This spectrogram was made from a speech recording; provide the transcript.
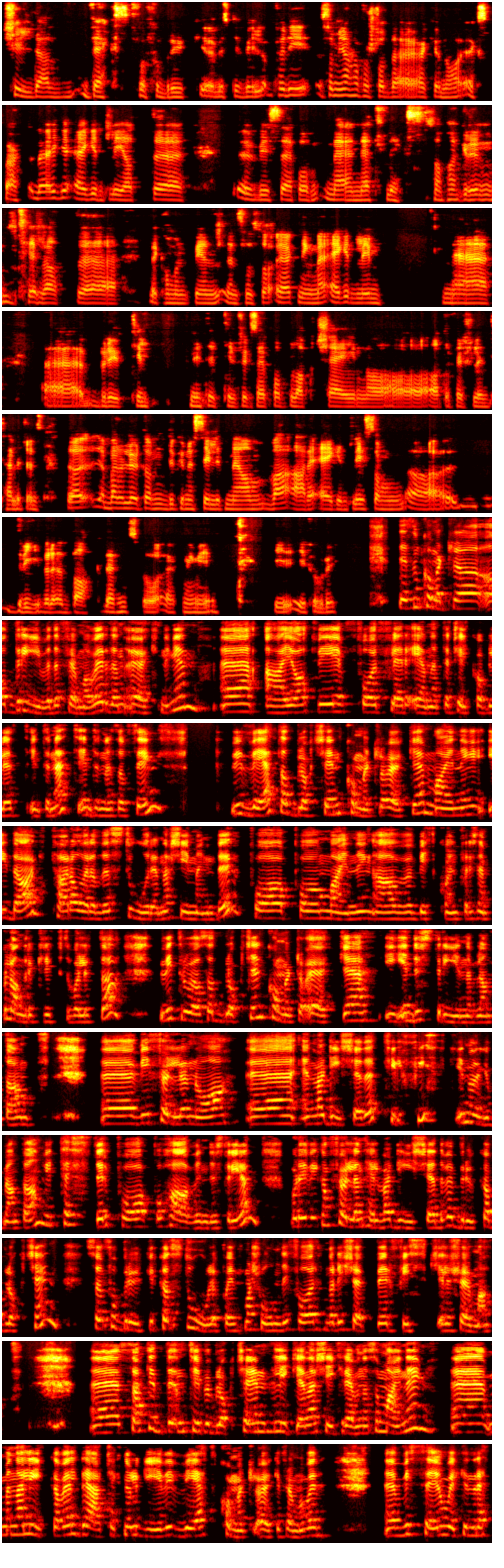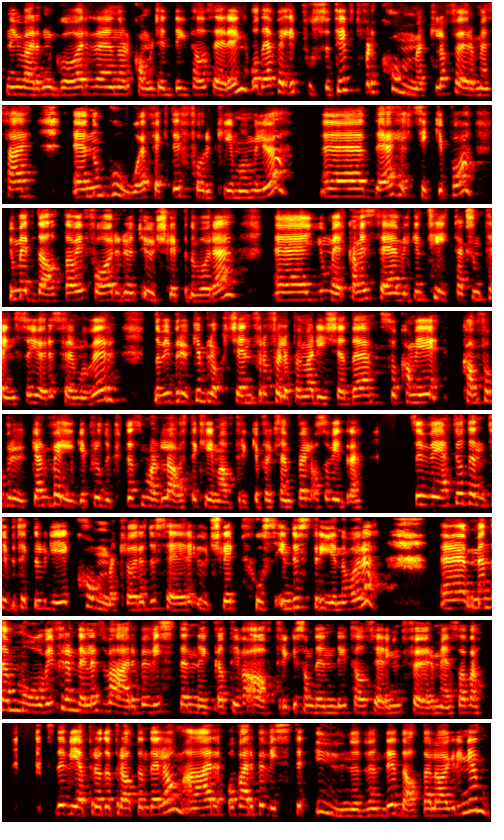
kilder av vekst for forbruk, eh, hvis du vil. Fordi, som jeg har forstått det, jeg ikke noen ekspert, det er ikke egentlig at uh, vi ser på med Netflix som har grunnen til at uh, det kommer til å bli en, en så stor økning, men egentlig med uh, bruk til knyttet til f.eks. blockchain og artificial intelligence. jeg bare lurte om du kunne si litt mer om hva er det egentlig som uh, driver bak den store økningen i, i, i, forbruk? Det som kommer til å, drive det fremover, den økningen, eh, er jo at vi får flere enheter tilkoblet internett, Internet of Things. Vi vet at blokkjede kommer til å øke. Mining i dag tar allerede store energimengder på, på mining av bitcoin f.eks. og andre kryptovaluta. Vi tror også at blokkjede kommer til å øke i industriene bl.a. Eh, vi følger nå eh, en verdikjede til fisk i Norge bl.a. Vi tester på, på, havindustrien, hvor vi kan følge en hel verdikjede ved bruk av blokkjede, så en forbruker kan stole på informasjonen de får når de kjøper fisk eller sjømat. Eh, så er ikke den type blokkjede like energikrevende som mining, eh, men allikevel det er teknologier vi vet kommer til å øke fremover. Eh, vi ser jo hvilken retning verden går når det kommer til digitalisering, og det er veldig positivt, for det kommer til å føre med seg noen gode effekter for klima og miljø. Eh, det er jeg helt sikker på. Jo mer data vi får rundt utslippene våre, eh, jo mer kan vi se hvilken tiltak som trengs å gjøres fremover. Når vi bruker blokkjede for å følge opp en verdikjede, så kan, vi, kan forbrukeren velge produktet som har det laveste klimaavtrykket f.eks. osv. Så vi vet jo at denne type teknologi kommer til å redusere utslipp hos industriene våre. Eh, men da må vi fremdeles være bevisst det negative avtrykket som den digitaliseringen fører med seg. Det vi har prøvd å prate en del om, er å være bevisst den unødvendige datalagringen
